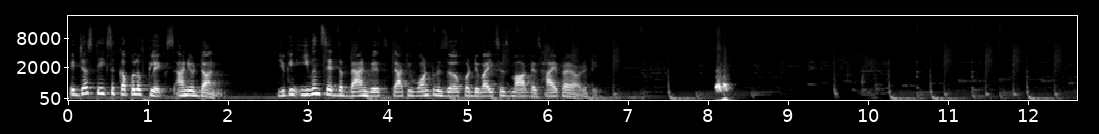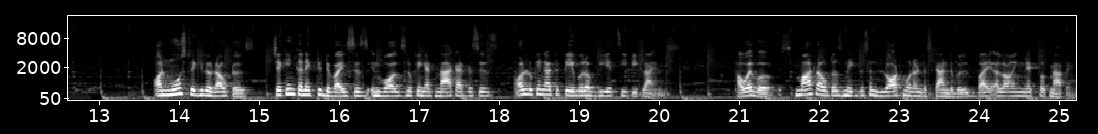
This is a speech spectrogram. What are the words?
It just takes a couple of clicks and you're done. You can even set the bandwidth that you want to reserve for devices marked as high priority. On most regular routers, checking connected devices involves looking at MAC addresses or looking at a table of DHCP clients. However, smart routers make this a lot more understandable by allowing network mapping.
